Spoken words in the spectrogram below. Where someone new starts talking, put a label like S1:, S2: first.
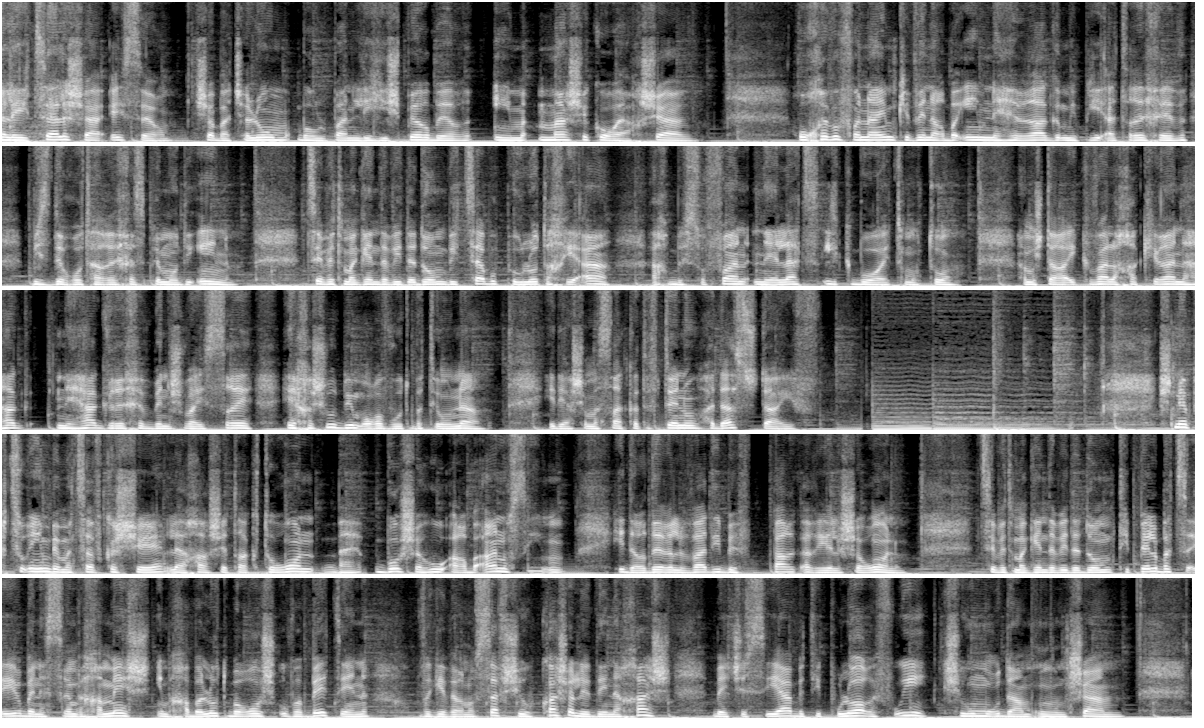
S1: גלי צה"ל לשעה 10, שבת שלום, באולפן ליהי שפרבר, עם מה שקורה עכשיו. רוכב אופניים כבן 40 נהרג מפגיעת רכב בשדרות הרכס במודיעין. צוות מגן דוד אדום ביצע בו פעולות החייאה, אך בסופן נאלץ לקבוע את מותו. המשטרה עיכבה לחקירה נהג, נהג רכב בן 17, החשוד במעורבות בתאונה. ידיעה שמסרה כתבתנו הדס שטייף. שני פצועים במצב קשה לאחר שטרקטורון בו שהו ארבעה נוסעים הידרדר אל ואדי בפארק אריאל שרון. צוות מגן דוד אדום טיפל בצעיר בן 25 עם חבלות בראש ובבטן ובגבר נוסף שהוקש על ידי נחש בעת שסייע בטיפולו הרפואי כשהוא מורדם ומונשם.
